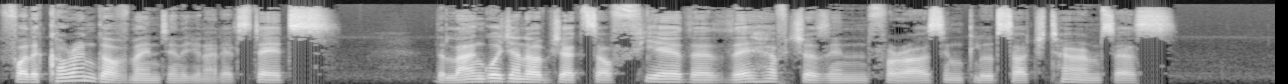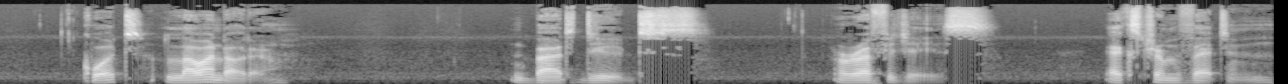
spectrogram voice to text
For the current government in the United States, the language and objects of fear that they have chosen for us include such terms as, quote, law and order, bad dudes, refugees, extreme vetting,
